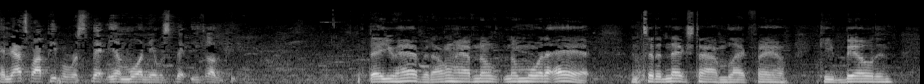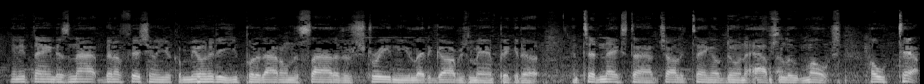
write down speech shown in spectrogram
And that's why people respect him more than they respect these other people. There you have it. I don't have no, no more to add. Until the next time, Black Fam, keep building. Anything that's not beneficial in your community, you put it out on the side of the street and you let the garbage man pick it up. Until next time, Charlie Tango doing the absolute most. Hotel.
